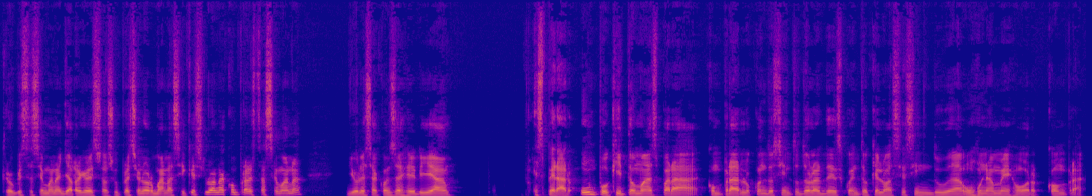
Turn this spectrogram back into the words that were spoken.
Creo que esta semana ya regresó a su precio normal, así que si lo van a comprar esta semana, yo les aconsejaría esperar un poquito más para comprarlo con 200 dólares de descuento, que lo hace sin duda una mejor compra.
